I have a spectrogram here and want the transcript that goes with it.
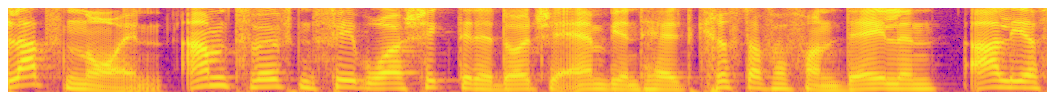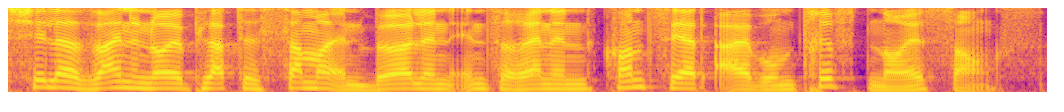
Platz 9. Am 12. Februar schickte der deutsche Ambient-Held Christopher von Dalen alias Schiller seine neue Platte Summer in Berlin ins Rennen. Konzertalbum trifft neue Songs.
